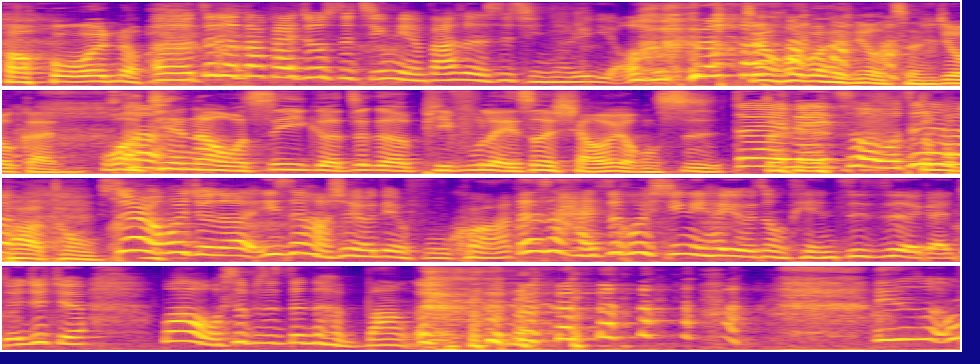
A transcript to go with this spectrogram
好温柔。呃，这个大概就是今年发生的事情而已哦。这样会不会很有成就感？哇，天哪！我是一个这个皮肤镭射小勇士。对，对没错，我真的都不怕痛。虽然会觉得医生好像有点浮夸，但是还是会心里还有一种甜滋滋的感觉，就觉得哇，我是不是真的很棒？医生说哇，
